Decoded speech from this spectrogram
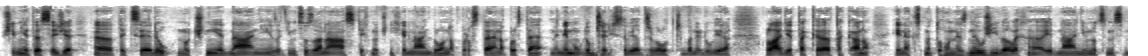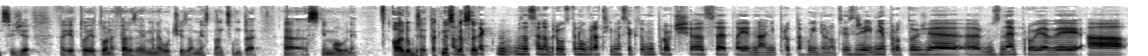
Všimněte si, že eh, teď se jedou noční jednání, zatímco za nás těch nočních jednání bylo naprosté, naprosté minimum. Dobře, když se vyjadřovalo třeba nedůvěra vládě, tak, eh, tak ano. Jinak jsme toho nezneužívali eh, jednání v noci. Myslím si, že je to, je to nefér, zejména vůči zaměstnancům té sněmovny. Ale dobře, tak dneska Ale se. Tak zase na druhou stranu vracíme se k tomu, proč se ta jednání protahují do noci. Zřejmě proto, že různé projevy a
